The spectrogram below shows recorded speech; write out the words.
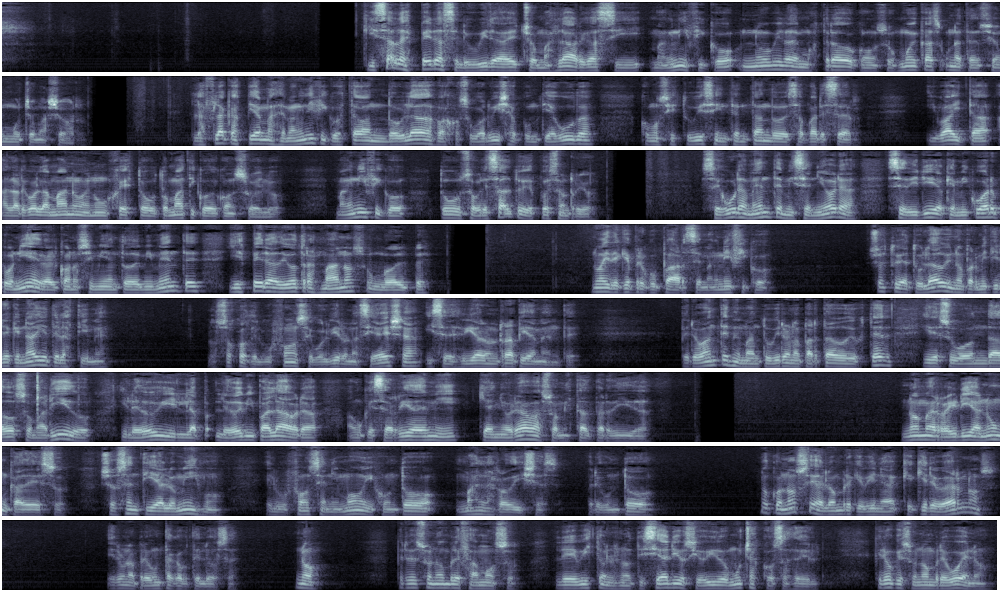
Quizá la espera se le hubiera hecho más larga si Magnífico no hubiera demostrado con sus muecas una tensión mucho mayor. Las flacas piernas de Magnífico estaban dobladas bajo su barbilla puntiaguda, como si estuviese intentando desaparecer, y Baita alargó la mano en un gesto automático de consuelo. Magnífico tuvo un sobresalto y después sonrió. Seguramente, mi señora, se diría que mi cuerpo niega el conocimiento de mi mente y espera de otras manos un golpe. No hay de qué preocuparse, magnífico. Yo estoy a tu lado y no permitiré que nadie te lastime. Los ojos del bufón se volvieron hacia ella y se desviaron rápidamente. Pero antes me mantuvieron apartado de usted y de su bondadoso marido, y le doy, le doy mi palabra, aunque se ría de mí, que añoraba su amistad perdida. No me reiría nunca de eso. Yo sentía lo mismo. El bufón se animó y juntó más las rodillas. Preguntó ¿No conoce al hombre que viene que quiere vernos? Era una pregunta cautelosa. No, pero es un hombre famoso. Le he visto en los noticiarios y oído muchas cosas de él. Creo que es un hombre bueno.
